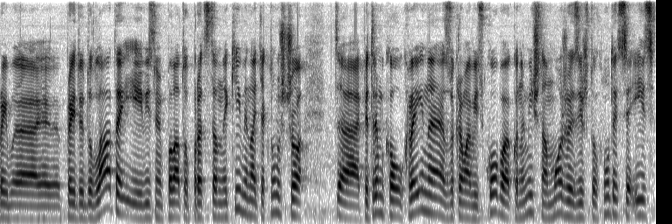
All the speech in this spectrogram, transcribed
е, прийдуть до влади і візьмуть палату представників, він натякнув, що е, підтримка України, зокрема військова, економічна, може зіштовхнутися із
